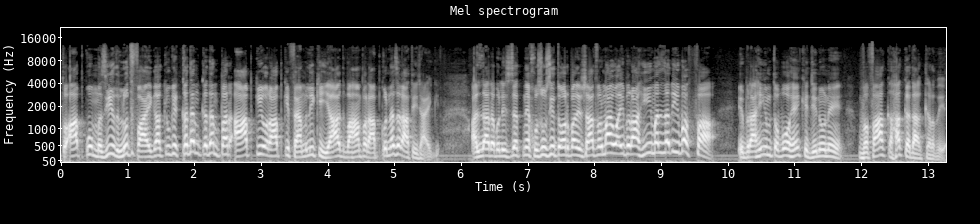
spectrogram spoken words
تو آپ کو مزید لطف آئے گا کیونکہ قدم قدم پر آپ کی اور آپ کی فیملی کی یاد وہاں پر آپ کو نظر آتی جائے گی۔ اللہ رب العزت نے خصوصی طور پر ارشاد فرمایا، وَإِبْرَاهِيمَ الَّذِي وَفَّا ابراہیم تو وہ ہیں کہ جنہوں نے وفا کا حق ادا کر دیا۔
